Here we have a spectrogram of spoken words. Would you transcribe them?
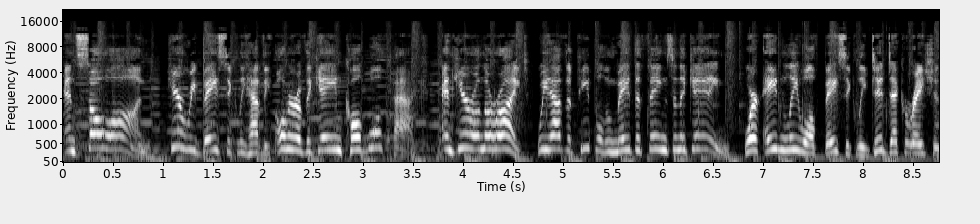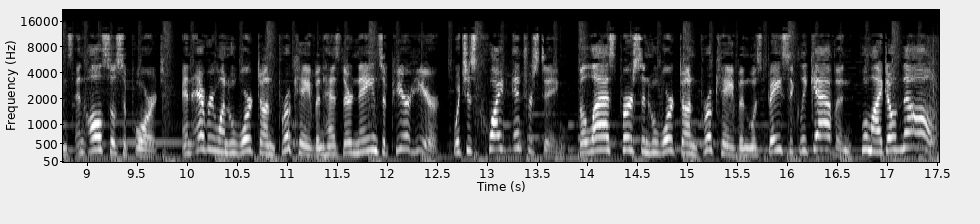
and so on. Here we basically have the owner of the game called Wolfpaq. And here on the right, we have the people who made the things in the game, where Aiden Leewolf basically did decorations and also support. And everyone who worked on Brookhaven has their names appear here, which is quite interesting. The last person who worked on Brookhaven was basically Gavin, whom I don't know.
